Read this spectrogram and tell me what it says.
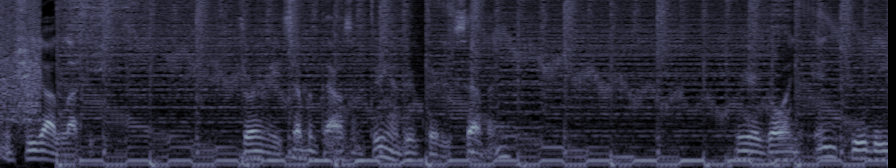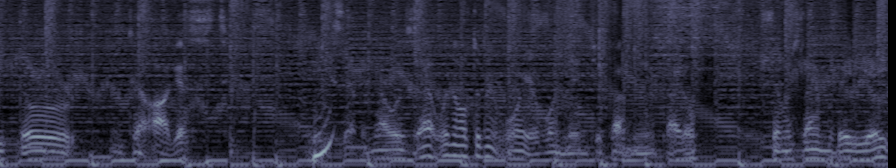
And she got lucky. Throwing me 7,337. We are going into the third, into August. 87. Now, is that when Ultimate Warrior won the Intercontinental title? SummerSlam of 88?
